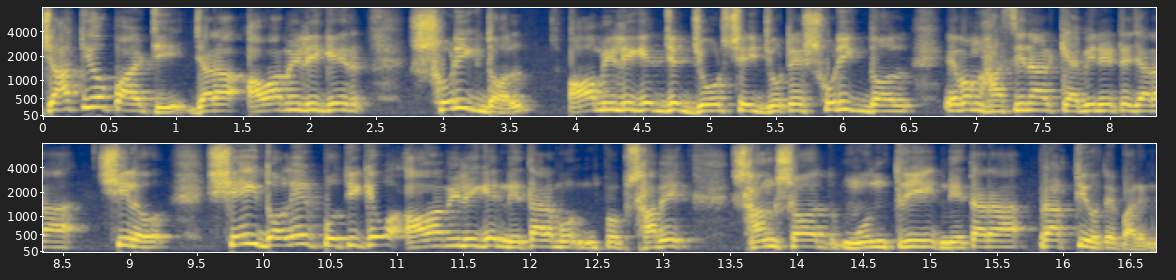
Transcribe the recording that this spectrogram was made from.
জাতীয় পার্টি, যারা আওয়ামী লীগের শরিক দল আওয়ামী লীগের যে জোট, সেই জোটের শরিক দল এবং হাসিনার ক্যাবিনেটে যারা ছিল, সেই দলের প্রতীকেও আওয়ামী লীগের নেতার সাবেক সাংসদ, মন্ত্রী, নেতারা প্রার্থী হতে পারেন।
